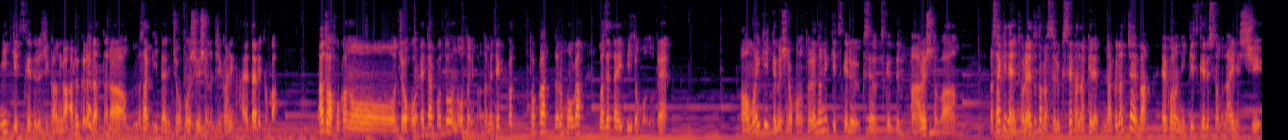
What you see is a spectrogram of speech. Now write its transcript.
日記つけてる時間があるくらいだったら、まあ、さっき言ったように情報収集の時間に変えたりとか、あとは他の情報を得たことをノートにまとめていくかとかっての方が、まあ、絶対いいと思うので、まあ、思い切ってむしろこのトレード日記つける癖をつけてる、ある人は、まあ、さっき言ったようにトレードとかする癖がなければ、なくなっちゃえば、えこの日記つける人もないですし、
